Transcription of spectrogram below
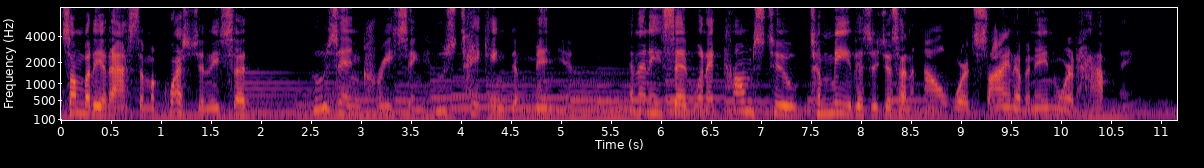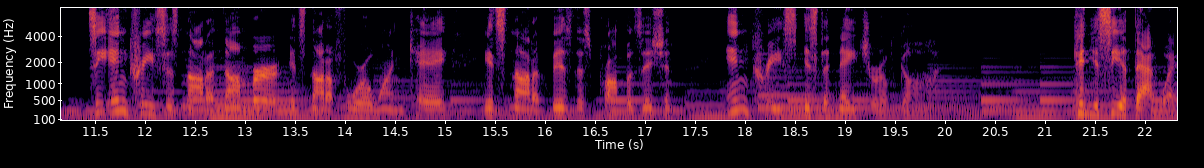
somebody had asked him a question, and he said, "Who's increasing? Who's taking dominion?" And then he said, when it comes to, to me, this is just an outward sign of an inward happening. See, increase is not a number, it's not a 401k, it's not a business proposition. Increase is the nature of God. Can you see it that way?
